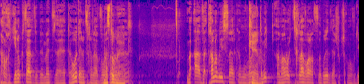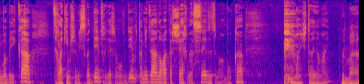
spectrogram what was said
אנחנו חיכינו קצת, ובאמת זה היה טעות, היינו צריכים לעבור... מה זאת אומרת? מה- והתחלנו בישראל כמובן, כן. תמיד אמרנו שצריך לעבור לארה"ב, זה השוק שאנחנו עובדים בו בעיקר, צריך להקים שם משרדים, צריך לגייס שם עובדים, ותמיד זה היה נורא קשה, איך נעשה את זה, זה נורא מורכב. אני אשתה רגע מים. אין בעיה.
